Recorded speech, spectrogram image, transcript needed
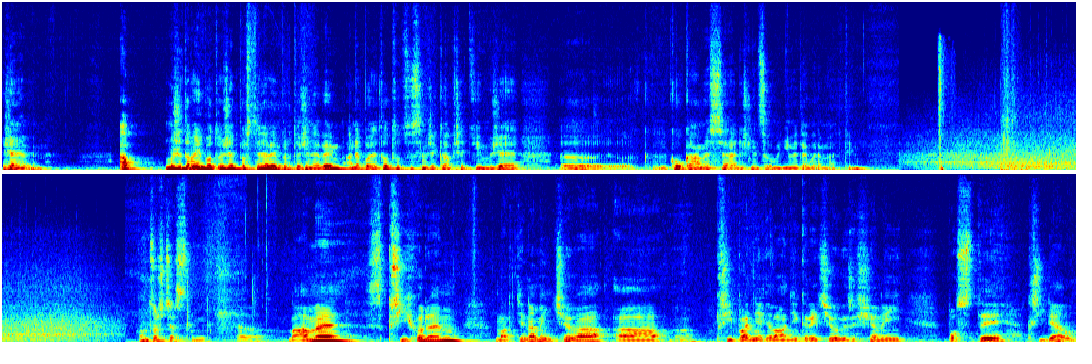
že nevím. A může to být o to, že prostě nevím, protože nevím, anebo je to to, co jsem říkal předtím, že uh, koukáme se a když něco uvidíme, tak budeme aktivní. Honco Šťastný. eh, Máme s příchodem Martina Minčeva a eh, případně i Ládi Krejčího vyřešený posty křídel,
